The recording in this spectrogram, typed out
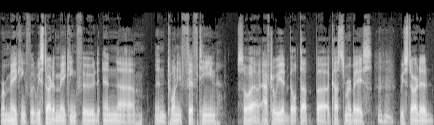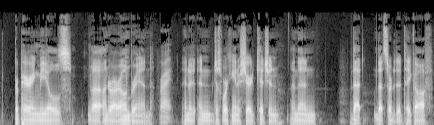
we're making food. We started making food in uh, in 2015. So uh, after we had built up uh, a customer base, we started preparing meals uh, under our own brand right. and and just working in a shared kitchen, and then that that started to take off,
